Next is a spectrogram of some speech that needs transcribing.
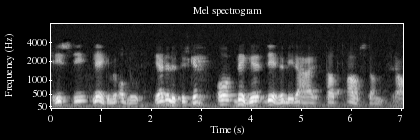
Kristi legeme og blod. Det er det lutherske, og begge deler blir det her tatt avstand fra.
